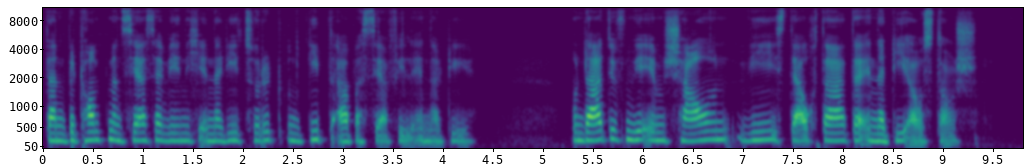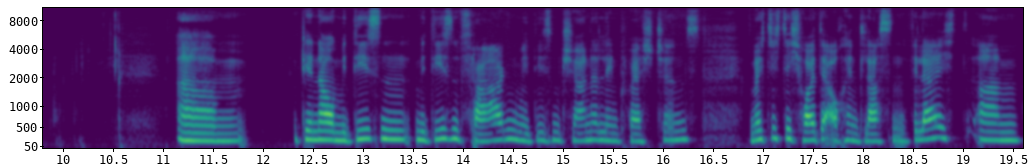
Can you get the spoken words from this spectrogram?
dann bekommt man sehr, sehr wenig Energie zurück und gibt aber sehr viel Energie. Und da dürfen wir eben schauen, wie ist auch da der Energieaustausch. Ähm, genau, mit diesen, mit diesen Fragen, mit diesen Journaling Questions möchte ich dich heute auch entlassen. Vielleicht ähm,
